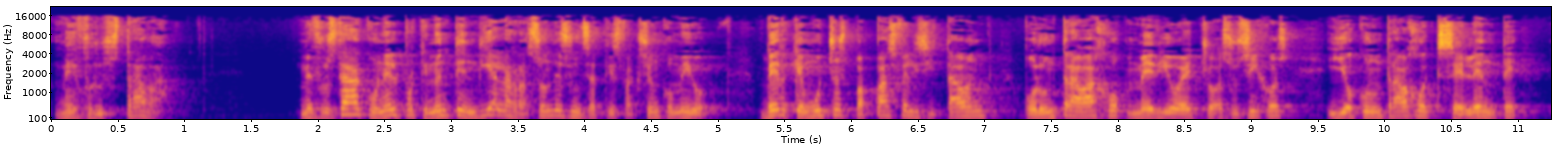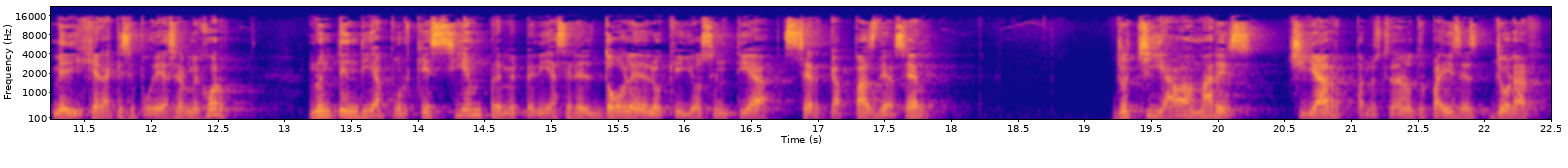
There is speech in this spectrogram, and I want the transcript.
me frustraba. Me frustraba con él porque no entendía la razón de su insatisfacción conmigo. Ver que muchos papás felicitaban por un trabajo medio hecho a sus hijos y yo con un trabajo excelente me dijera que se podía hacer mejor. No entendía por qué siempre me pedía hacer el doble de lo que yo sentía ser capaz de hacer. Yo chillaba a mares. Chillar, para los que están en otro país, es llorar.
